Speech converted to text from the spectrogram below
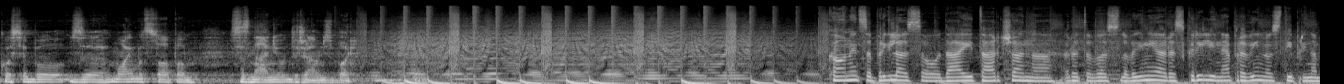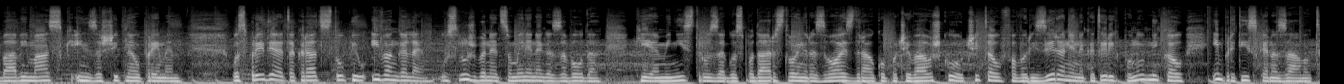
ko se bo z mojim odstopom seznanil državni zbor. Konec aprila so v oddaji Tarča na RTV Slovenija razkrili nepravilnosti pri nabavi mask in zaščitne opreme. V spredje je takrat stopil Ivan Gale, uslužbenec omenjenega zavoda, ki je ministru za gospodarstvo in razvoj zdravko počevalšku očital favoriziranje nekaterih ponudnikov in pritiske na zavod,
